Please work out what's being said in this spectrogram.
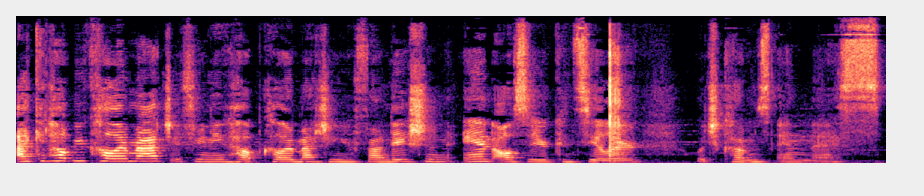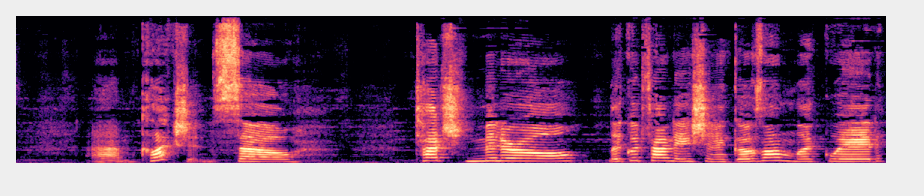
I can help you color match if you need help color matching your foundation and also your concealer which comes in this um, collection. So Touch Mineral Liquid Foundation, it goes on liquid,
